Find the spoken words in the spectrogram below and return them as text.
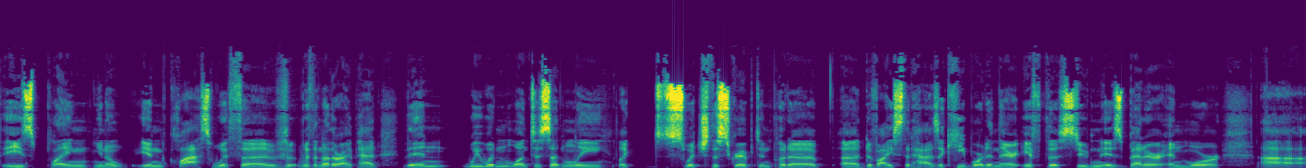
he's playing you know in class with uh, with another iPad then we wouldn't want to suddenly like switch the script and put a, a device that has a keyboard in there if the student is better and more uh,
